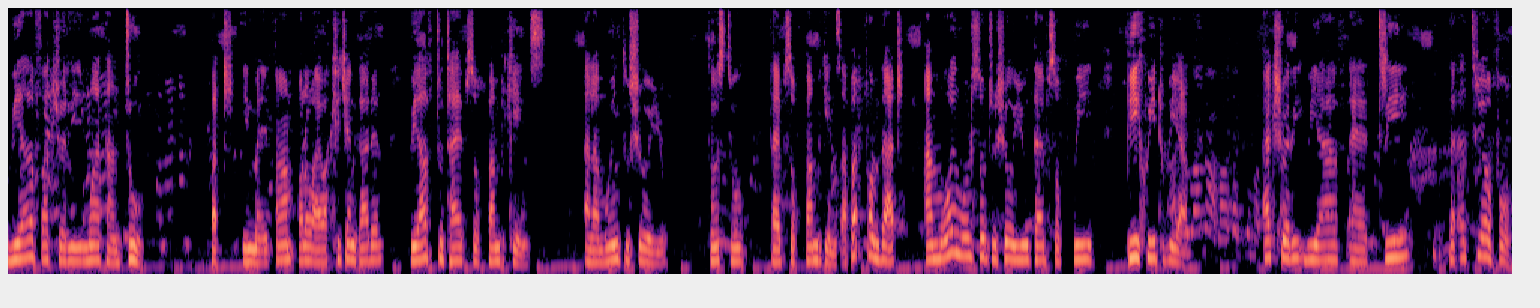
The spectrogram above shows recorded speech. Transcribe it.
We have actually more than two, but in my farm or our kitchen garden, we have two types of pumpkins and I'm going to show you those two types of pumpkins. Apart from that, I'm going also to show you types of wheat, pea wheat we have. Actually, we have uh, three, uh, three or four,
